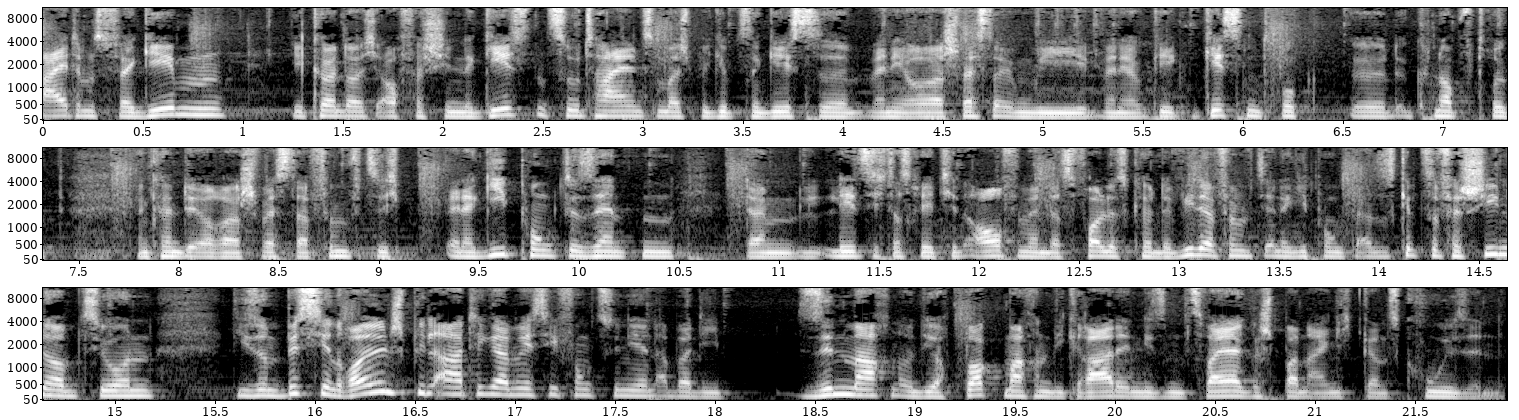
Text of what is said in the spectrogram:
Items vergeben. Ihr könnt euch auch verschiedene Gesten zuteilen. Zum Beispiel gibt es eine Geste, wenn ihr eurer Schwester irgendwie, wenn ihr gegen Gestendruck äh, drückt, dann könnt ihr eurer Schwester 50 Energiepunkte senden. Dann lädt sich das Rädchen auf und wenn das voll ist, könnt ihr wieder 50 Energiepunkte. Also es gibt so verschiedene Optionen, die so ein bisschen rollenspielartiger mäßig funktionieren, aber die Sinn machen und die auch Bock machen, die gerade in diesem Zweiergespann eigentlich ganz cool sind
